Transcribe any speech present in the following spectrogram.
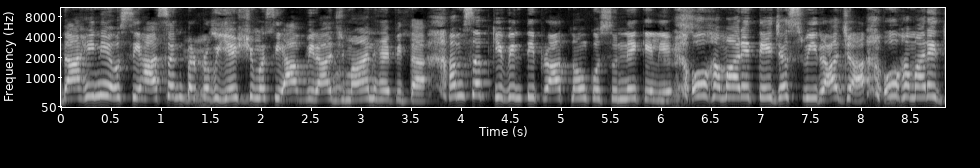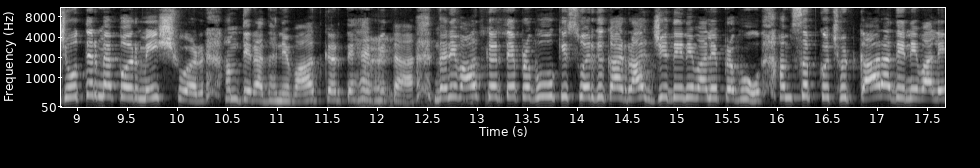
दाहिने उस सिंहासन पर प्रभु यीशु मसीह आप विराजमान है पिता। हम सब की विनती प्रार्थनाओं को सुनने के लिए ओ हमारे तेजस्वी राजा ओ हमारे ज्योतिर्मय परमेश्वर हम तेरा धन्यवाद करते हैं पिता। धन्यवाद करते हैं प्रभु की स्वर्ग का राज्य देने वाले प्रभु हम सबको छुटकारा देने वाले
